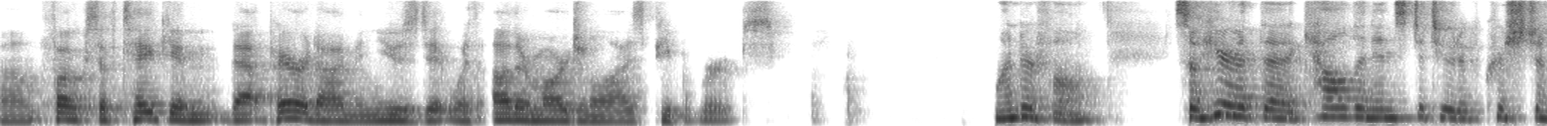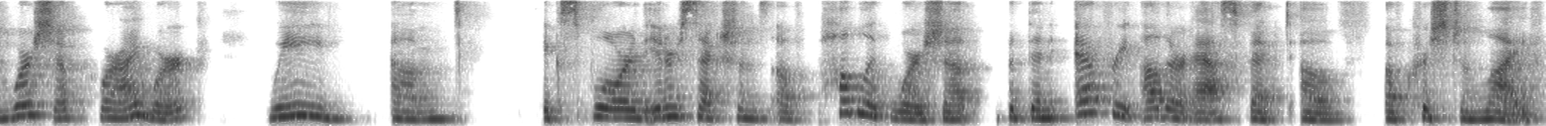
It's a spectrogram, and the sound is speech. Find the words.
um, folks have taken that paradigm and used it with other marginalized people groups. Wonderful. So here at the calvin institute of christian worship where i work we um, explore the intersections of public worship, but then every other aspect of, of Christian life,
